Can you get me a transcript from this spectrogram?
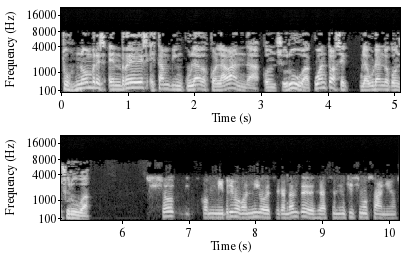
tus nombres en redes están vinculados con la banda, con Suruba. ¿Cuánto hace laburando con Suruba? Yo, con mi primo conmigo, que es cantante, desde hace muchísimos años.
